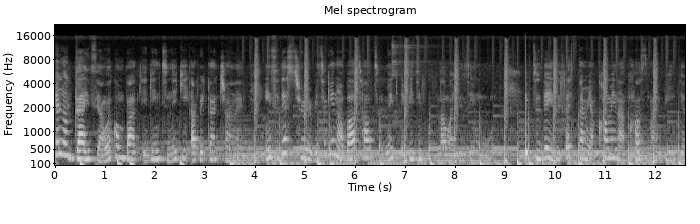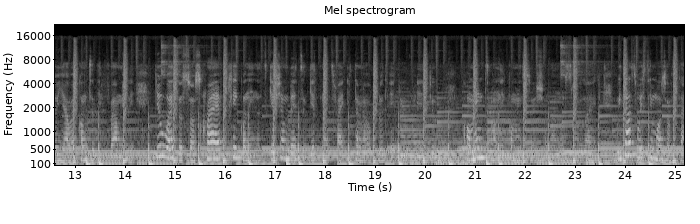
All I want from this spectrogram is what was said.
Hello guys and welcome back again to Nekky Africa channel. In today's story we're talking about how to make a beautiful flower using wool. If today is the first time you are coming across my video, you are welcome to the family. Do well to subscribe, click on the notification bell to get notified each time I upload a new video. Comment on the comment section and also like. Without wasting much of time,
